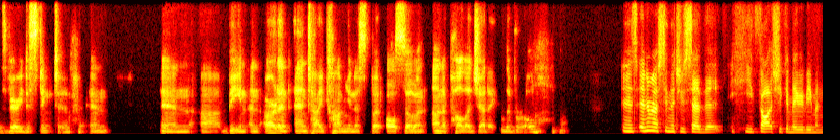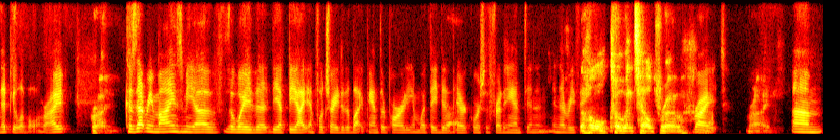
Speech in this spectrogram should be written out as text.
is very distinctive in, in uh, being an ardent anti communist, but also an unapologetic liberal. And it's interesting that you said that he thought she could maybe be manipulable, right? Right. Because that reminds me of the way that the FBI infiltrated the Black Panther Party and what they did right. there, of course, with Fred Hampton and, and everything. The whole COINTELPRO. Right. Right. Um,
